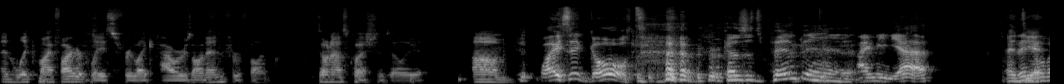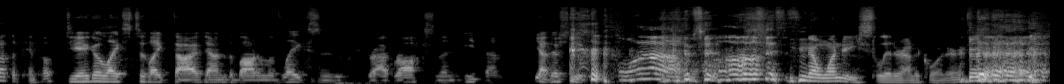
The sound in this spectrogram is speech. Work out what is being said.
and lick my fireplace for like hours on end for fun. Don't ask questions, Elliot. Um, why is it gold? Because it's pimping. I mean, yeah. And didn't Die- know about the pimpo. Diego likes to like dive down to the bottom of lakes and grab rocks and then eat them. Yeah, they're stupid. Wow. no wonder he slid around a corner. Actually,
